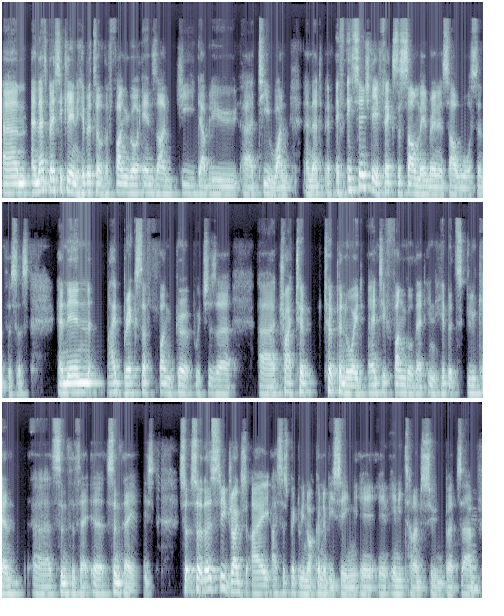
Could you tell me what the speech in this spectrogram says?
Um, and that's basically an inhibitor of the fungal enzyme GWT1, and that essentially affects the cell membrane and cell wall synthesis. And then ibrexafungerp, which is a uh, triterpenoid antifungal that inhibits glucan uh, synthase, uh, synthase. So, so those three drugs, I, I suspect we're not going to be seeing in, in anytime soon. But um, mm.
